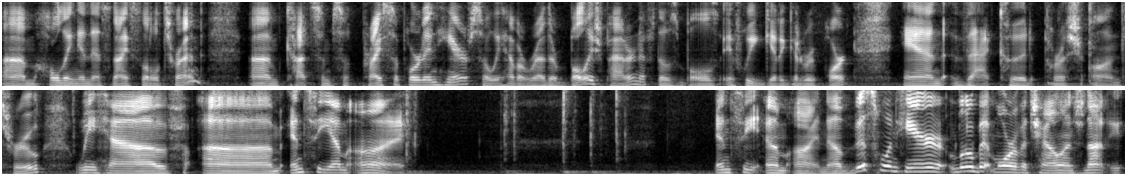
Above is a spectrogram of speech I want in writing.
Um, holding in this nice little trend. Um, cut some price support in here, so we have a rather bullish pattern if those bulls, if we get a good report, and that could push on through. We have um, NCMI. NCMI. Now this one here, a little bit more of a challenge. Not it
